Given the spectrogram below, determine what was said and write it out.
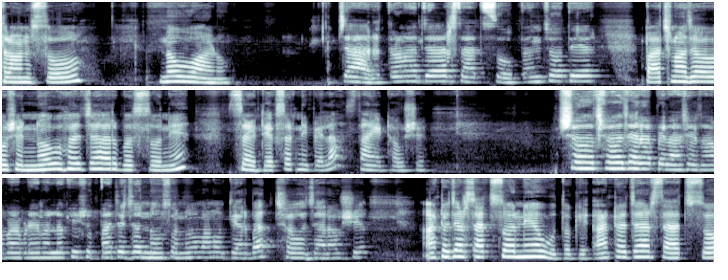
ત્રણસો નવ્વાણું. ચાર, ત્રણ હજાર સાતસો પંચોતેર. પાંચનો જવાબ આવશે નવ હજાર બસો ને સાઠ એકસઠની પહેલાં સાઠ આવશે. છ છ હજાર આપેલા છે, તો આપણે આપણે એમાં લખીશું. પાંચ હજાર નવસો નવ્વાણું, ત્યારબાદ છ હજાર આવશે. આઠ હજાર સાતસો નેવું તો કે આઠ હજાર સાતસો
